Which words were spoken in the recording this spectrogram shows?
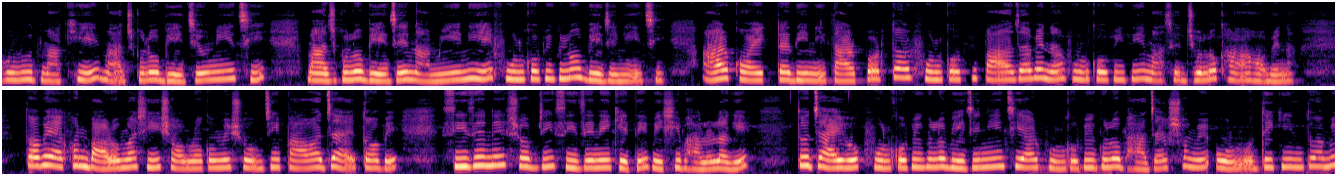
হলুদ মাখিয়ে মাছগুলো ভেজেও নিয়েছি। মাছগুলো ভেজে নামিয়ে নিয়ে ফুলকপিগুলো ভেজে নিয়েছি। আর কয়েকটা দিনই। তারপর তো আর ফুলকপি পাওয়া যাবে না, ফুলকপি দিয়ে মাছের ঝোলও খাওয়া হবে না। তবে এখন বারো মাসই সব রকমের সবজি পাওয়া যায়, তবে সিজনের সবজি সিজনেই খেতে বেশি ভালো লাগে। তো যাই হোক, ফুলকপিগুলো ভেজে নিয়েছি আর ফুলকপিগুলো ভাজার সময় ওর মধ্যে কিন্তু আমি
